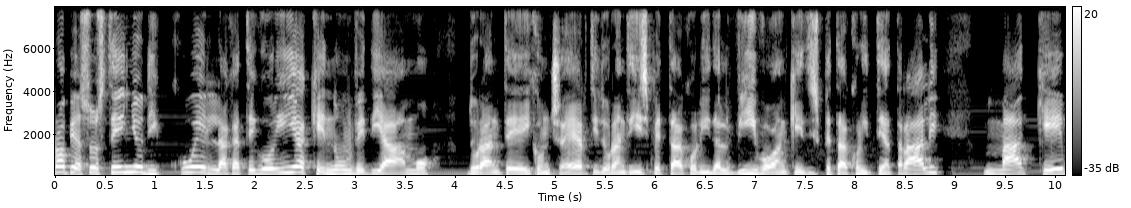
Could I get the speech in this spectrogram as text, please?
proprio a sostegno di quella categoria che non vediamo durante i concerti, durante gli spettacoli dal vivo, anche gli spettacoli teatrali, ma che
